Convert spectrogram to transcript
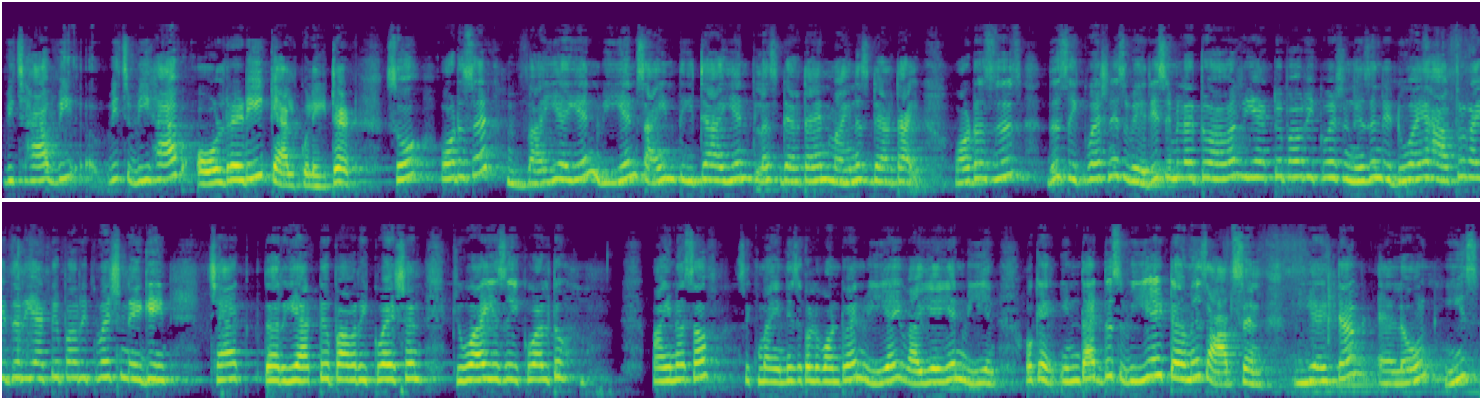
which have we which we have already calculated. So what is it? Yin Vn sine theta in plus delta n minus delta i. What is this? This equation is very similar to our reactive power equation isn't it? Do I have to write the reactive power equation again? Check the reactive power equation. Qi is equal to minus of sigma n is equal to 1 to n vi yin vn okay in that this vi term is absent. Vi term alone is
